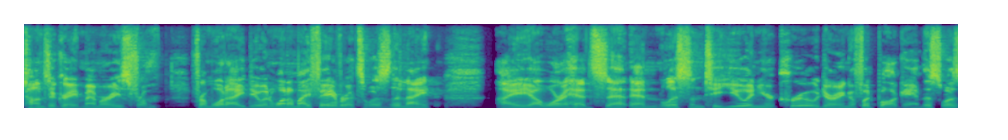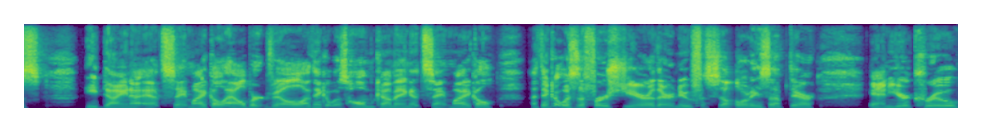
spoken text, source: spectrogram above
tons of great memories from from what I do. And one of my favorites was the night I uh, wore a headset and listened to you and your crew during a football game. This was Edina at St. Michael, Albertville. I think it was homecoming at St. Michael. I think it was the first year of their new facilities up there. And your crew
